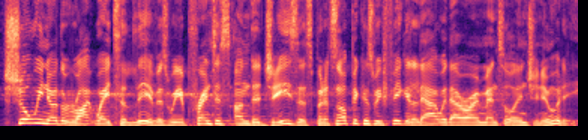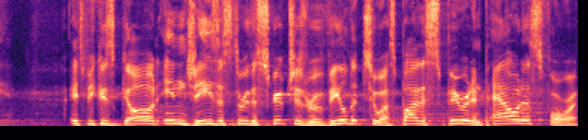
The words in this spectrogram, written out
Sure, we know the right way to live as we apprentice under Jesus, but it's not because we figured it out with our own mental ingenuity. It's because God in Jesus through the scriptures revealed it to us by the Spirit, empowered us for it.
